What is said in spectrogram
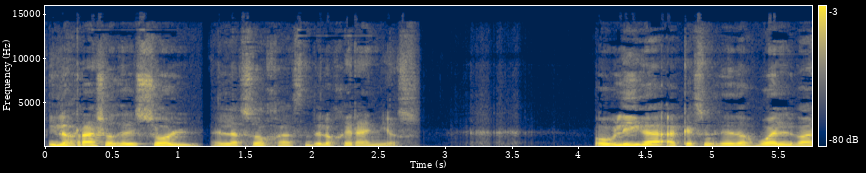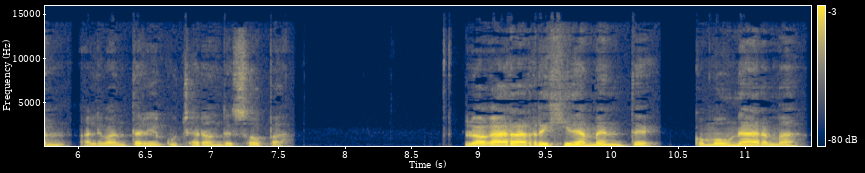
y los rayos del sol en las hojas de los geranios. Obliga a que sus dedos vuelvan a levantar el cucharón de sopa. Lo agarra rígidamente como un arma.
